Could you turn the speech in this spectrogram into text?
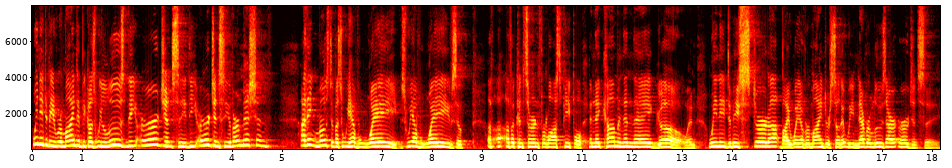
We need to be reminded because we lose the urgency, the urgency of our mission. I think most of us, we have waves. We have waves of of, of a concern for lost people. And they come and then they go. And we need to be stirred up by way of reminder so that we never lose our urgency.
